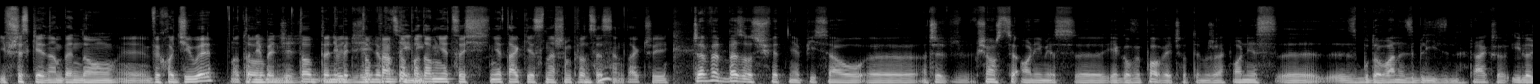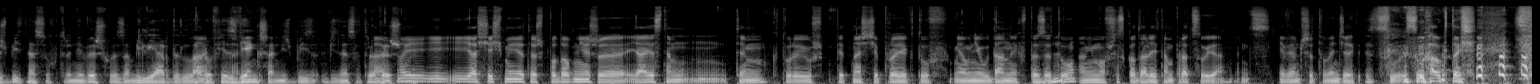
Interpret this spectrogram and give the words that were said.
i wszystkie nam będą y, wychodziły, no To to, nie będzie- to nie by- będzie to prawdopodobnie coś nie tak jest z naszym procesem, tak? Czyli Jeff Bezos świetnie pisał, e, znaczy w książce o nim jest e, jego wypowiedź o tym, że on jest e, zbudowany z blizn, tak? Że ilość biznesów, które nie wyszły za miliardy dolarów Tak, jest tak. większa niż biz- biznesów, które tak, wyszły. no i, i, ja się śmieję też podobnie, że ja jestem tym, który już 15 projektów miał nieudanych w PZU, Mhm. a mimo wszystko dalej tam pracuje, więc nie wiem, czy to będzie su- słuchał ktoś,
